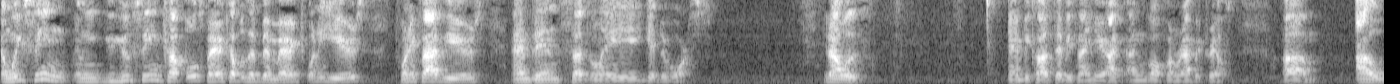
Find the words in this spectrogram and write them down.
And we've seen, I mean, you've seen couples, married couples that have been married 20 years, 25 years, and then suddenly get divorced. You know, I was, and because Debbie's not here, I, I can go off on rabbit trails. Um, I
